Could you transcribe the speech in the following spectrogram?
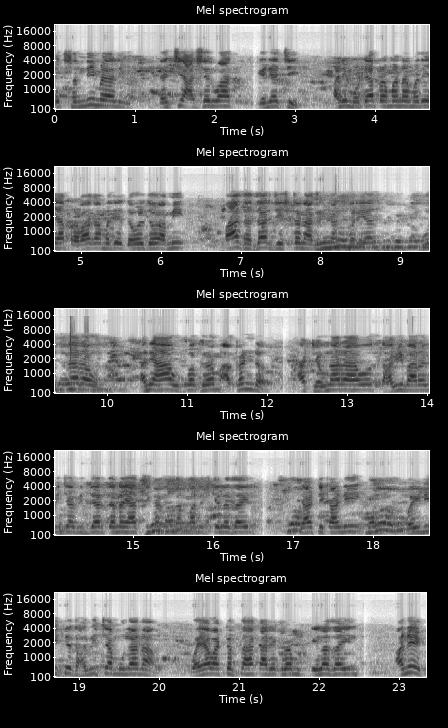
एक संधी मिळाली त्यांची आशीर्वाद घेण्याची. आणि मोठ्या प्रमाणामध्ये या प्रभागामध्ये जवळजवळ आम्ही पाच हजार ज्येष्ठ नागरिकांपर्यंत पोचणार आहोत. आणि हा उपक्रम अखंड हा ठेवणार आहोत. दहावी बारावीच्या विद्यार्थ्यांना या ठिकाणी सन्मानित केलं जाईल. त्या ठिकाणी पहिली ते दहावीच्या मुलांना वया वाटपचा हा कार्यक्रम केला जाईल. अनेक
